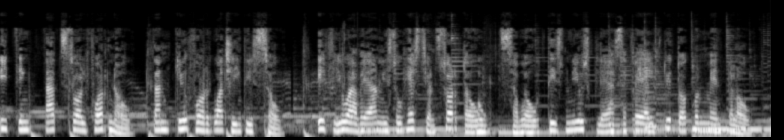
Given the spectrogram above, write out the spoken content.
I think that's all for now, thank you for watching this show. If you have any suggestions or thoughts about this news please feel free to comment below.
